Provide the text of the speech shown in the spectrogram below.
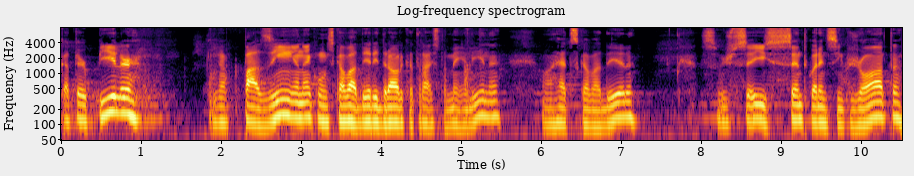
Caterpillar. Uma pazinha, né? Com escavadeira hidráulica atrás também ali, né? Uma reta escavadeira. 645J.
